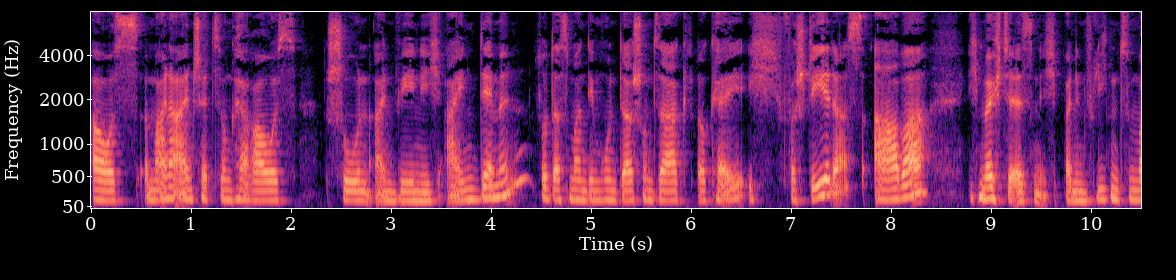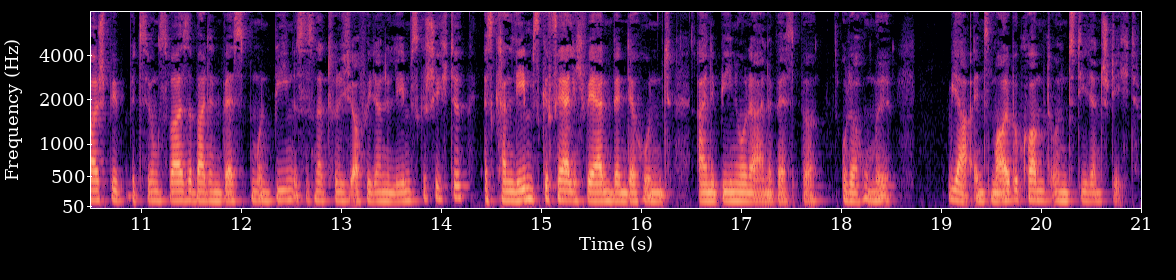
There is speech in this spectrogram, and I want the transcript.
aus meiner Einschätzung heraus schon ein wenig eindämmen, so dass man dem Hund da schon sagt, okay, ich verstehe das, aber ich möchte es nicht. Bei den Fliegen zum Beispiel, beziehungsweise bei den Wespen und Bienen ist es natürlich auch wieder eine Lebensgeschichte. Es kann lebensgefährlich werden, wenn der Hund eine Biene oder eine Wespe oder Hummel ja ins Maul bekommt und die dann sticht.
